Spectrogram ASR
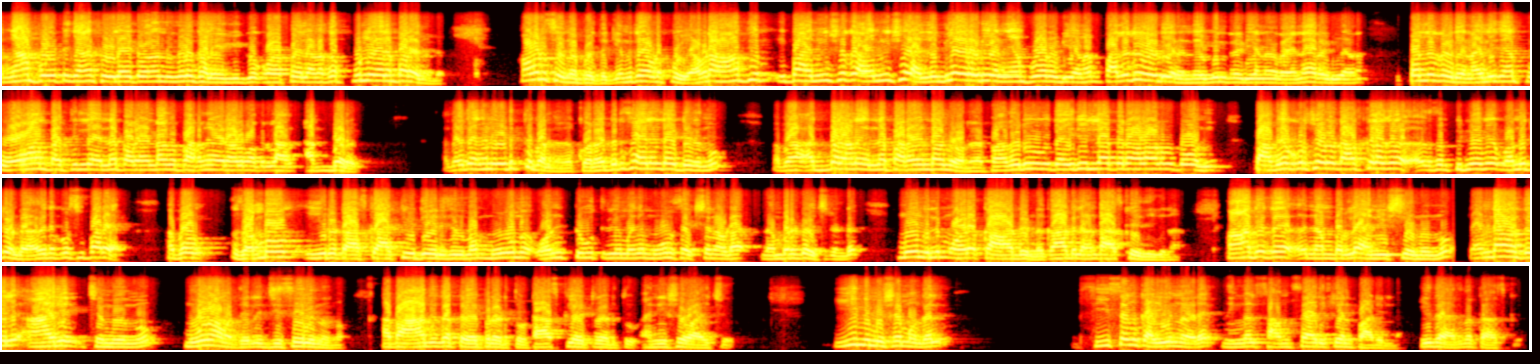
ഞാൻ പോയിട്ട് ഞാൻ ഫെയിൽ ആയിട്ട് വന്നാൽ നിങ്ങളും കളിയാക്കിക്കോ കുഴപ്പമില്ല എന്നൊക്കെ പുള്ളിക്കാരൻ പറയുന്നുണ്ട്. അവിടെ ചെന്നപ്പോഴത്തേക്ക് എന്നിട്ട് അവിടെ പോയി. അവിടെ ആദ്യം ഇപ്പൊ അനീഷൊക്കെ അനീഷ അല്ലെങ്കിൽ റെഡിയാണ്. ഞാൻ പോകാൻ റെഡിയാണ് പലരും റെഡിയാണ് നെവിൻ റെഡിയാണ് റെന റെഡിയാണ് പലരും റെഡിയാണ് അതിൽ ഞാൻ പോകാൻ പറ്റില്ല എന്നെ പറയേണ്ടെന്ന് പറഞ്ഞ ഒരാൾ മാത്രമല്ല അക്ബർ. അതായത് അങ്ങനെ എടുത്തു പറഞ്ഞത്. കുറെ പേര് സൈലന്റ് ആയിട്ടിരുന്നു. അപ്പൊ അക്ബറാണ് എന്നെ പറയേണ്ടെന്ന് പറഞ്ഞത്. അപ്പൊ അതൊരു ധൈര്യം ഇല്ലാത്ത ഒരാളാണെന്ന് തോന്നി. അപ്പൊ അതിനെ കുറിച്ചുള്ള ടാസ്കുകളൊക്കെ പിന്നെ വന്നിട്ടുണ്ട്. അതിനെ കുറിച്ച് പറയാം. അപ്പൊ സംഭവം ഈ ഒരു ടാസ്ക് ആക്ടിവിറ്റി ചെയ്യുമ്പോൾ മൂന്ന് വൺ ടു ത്രീ എന്ന് പറഞ്ഞ മൂന്ന് സെക്ഷൻ അവിടെ നമ്പർ ഇട്ട് വെച്ചിട്ടുണ്ട്. മൂന്നിലും ഓരോ കാർഡ് ഉണ്ട്. കാർഡിലാണ് ടാസ്ക് എഴുതിയിരിക്കുന്നത്. ആദ്യത്തെ നമ്പറിൽ അനീഷ് നിന്നു. രണ്ടാമത്തേൽ ആര്യൻ ചെന്ന് നിന്നു. മൂന്നാമത്തേൽ ജിസയിൽ നിന്നു. അപ്പൊ ആദ്യത്തെ പേപ്പർ എടുത്തു. ടാസ്ക് ലെറ്റർ എടുത്തു. അനീഷ് വായിച്ചു. ഈ നിമിഷം മുതൽ സീസൺ കഴിയുന്നവരെ നിങ്ങൾ സംസാരിക്കാൻ പാടില്ല. ഇതായിരുന്നു ടാസ്ക്.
